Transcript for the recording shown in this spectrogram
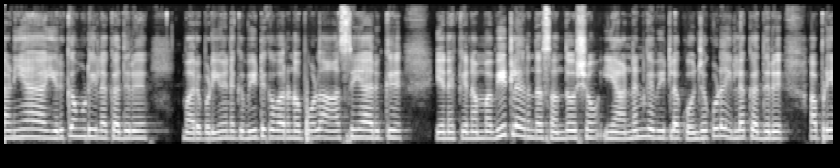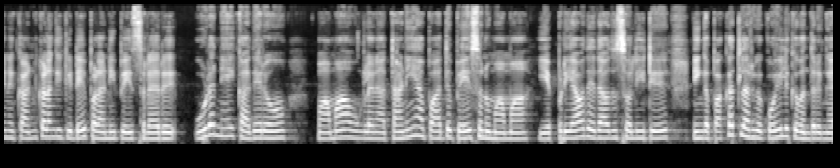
தனியாக இருக்க முடியல கதிர். மறுபடியும் எனக்கு வீட்டுக்கு வரணும் போல் ஆசையாக இருக்குது எனக்கு நம்ம வீட்டில் இருந்த சந்தோஷம் என் அண்ணனுங்க வீட்டில் கொஞ்சம் கூட இல்லை கதிர் அப்படின்னு கண் கலங்கிக்கிட்டே பழனி பேசுகிறாரு உடனே கதிரும் மாமா உங்களை நான் தனியாக பார்த்து பேசணும் மாமா. எப்படியாவது ஏதாவது சொல்லிவிட்டு நீங்கள் பக்கத்தில் இருக்க கோயிலுக்கு வந்துடுங்க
